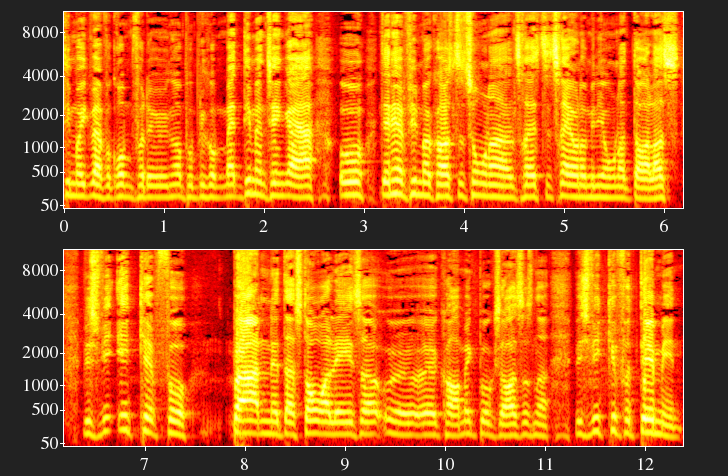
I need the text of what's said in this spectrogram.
det må ikke være for grumt for det yngre publikum. Men det man tænker er, åh, den her film har kostet 250-300 millioner dollars. Hvis vi ikke kan få børnene, der står og læser øh, øh, comic books også og sådan noget, hvis vi ikke kan få dem ind,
